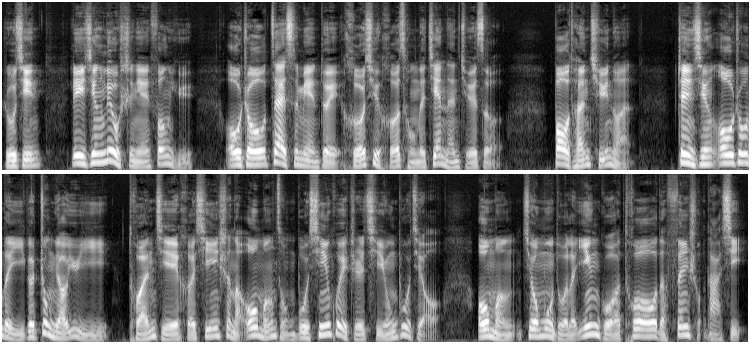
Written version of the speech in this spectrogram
如今，历经六十年风雨，欧洲再次面对何去何从的艰难抉择。抱团取暖，振兴欧洲的一个重要寓意——团结和新生的欧盟总部新会址启用不久，欧盟就目睹了英国脱欧的分手大戏，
